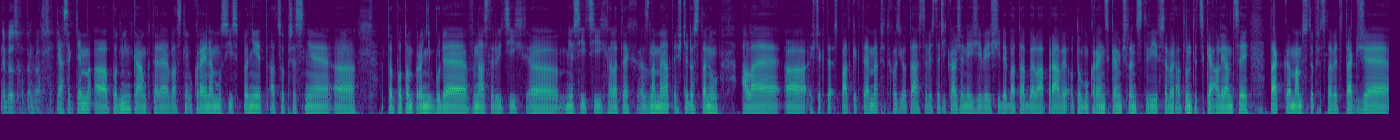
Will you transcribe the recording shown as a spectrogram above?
nebyl schopen vracet. Já se k těm eh, podmínkám, které vlastně Ukrajina musí splnit a co přesně eh, to potom pro ní bude v následujících eh, měsících, letech znamenat, ještě dostanu. Ale ještě k té, zpátky k té mé předchozí otázce. Vy jste říkal, že nejživější debata byla právě o tom ukrajinském členství v Severoatlantické alianci, tak mám si to představit tak, že Eh,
